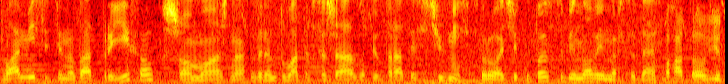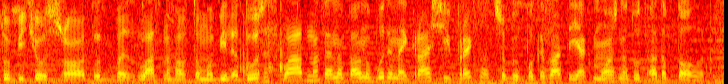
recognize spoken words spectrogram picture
два місяці назад приїхав. Що можна зорієнтувати в США за півтора тисячі в місяць. Коротше, купив собі новий мерседес. Багато в Ютубі чув, що тут без власного автомобіля дуже складно. Це напевно буде найкращий приклад, щоб показати, як можна тут адаптовуватися.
